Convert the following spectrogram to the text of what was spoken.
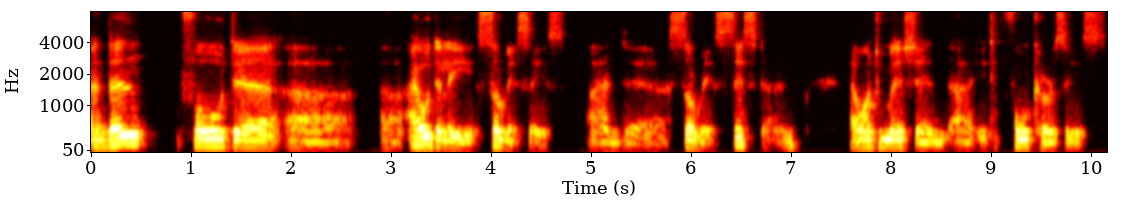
And then for the uh, uh, elderly services and uh, service system, I want to mention it focuses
